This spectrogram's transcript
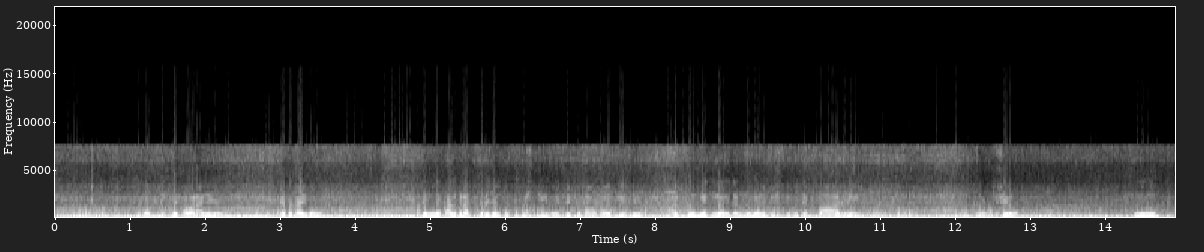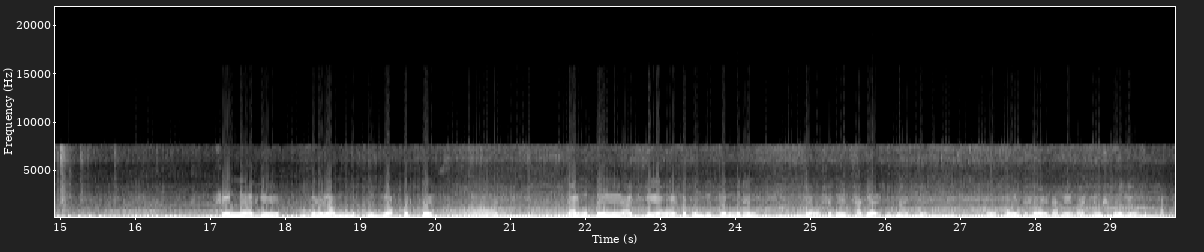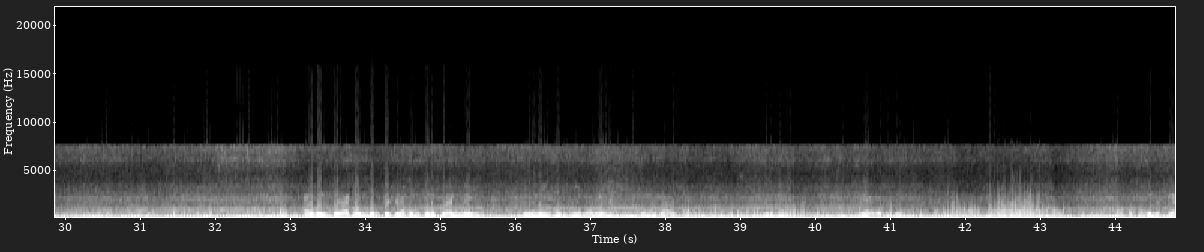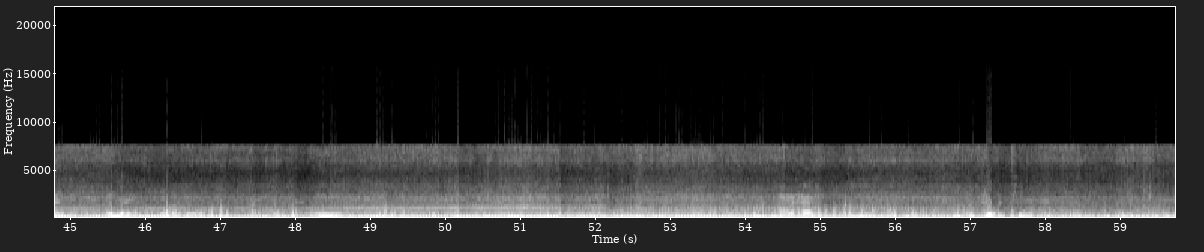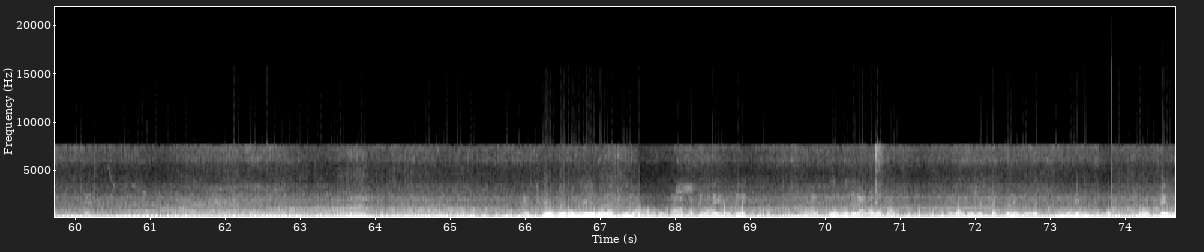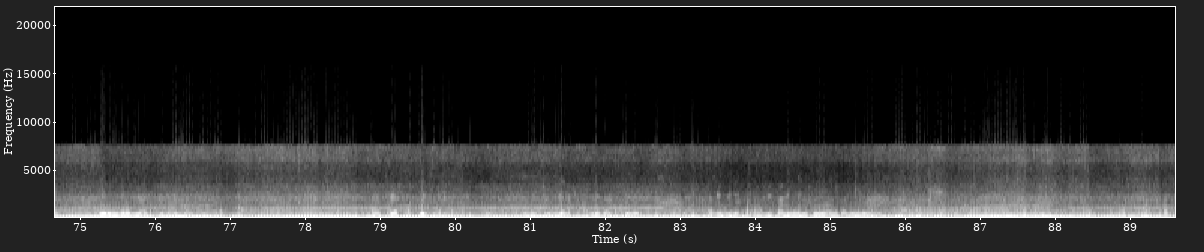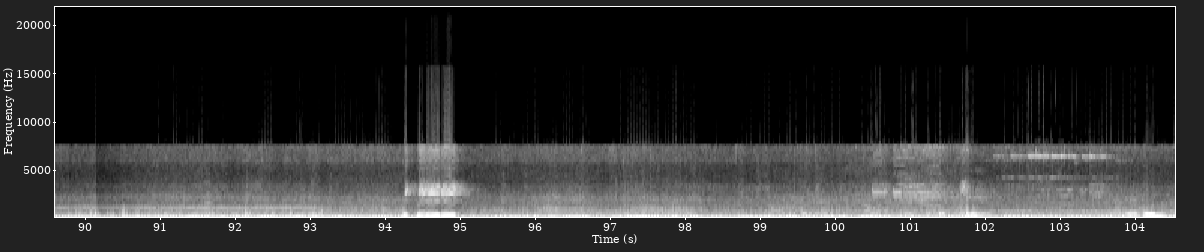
সব দিক দিয়ে সবার আগে যায় এতটাই গরম। সেখানে কালকে রাত্রে যেহেতু একটু বৃষ্টি হয়েছে, একটু হাওয়া টাওয়া দিয়েছে আজকেও মেঘলা ওয়েদার মনে হয় বৃষ্টি হতে পারে। তো সেজন্য আজকে বেরোলাম একটু ব্লগ করতে। আর তার মধ্যে আজকে আমার একটা বন্ধুর জন্মদিন, যে আমার সাথে থাকে আর কি বুলেটে তো কমেন্টে সবাই তাকে বার্থডে উইশ করে দিও। আর বলতে এখন বলতে সেরকম কোনো প্ল্যান নেই। এমনি ঘুরবো নর্মালি বন্ধুটা আসবে, ঘুরবো। এই আপাতত আমাদের প্ল্যান যাই করতে হবে আর হ্যাঁ বলছি আজকেও গরম নেই বলে আজকেও তাপ আছে ভাই রোদের আজকেও রোদের আলাদা তাপ মানে রোদের তাপ মানে মানে টাইম গরম গরম লাগছে ভাই আমাকে হাতের স্লিপ কিনতে মানে যেগুলো আর কি পরে বাইক চালাই, কালো হয়ে যাচ্ছে। আমি কালো মানুষ হবে আরও কালো হয়ে যাবে। এখন টাকা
